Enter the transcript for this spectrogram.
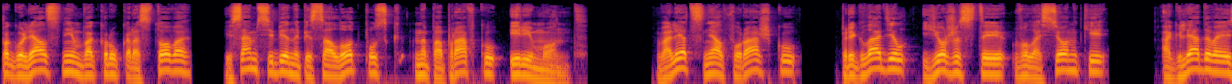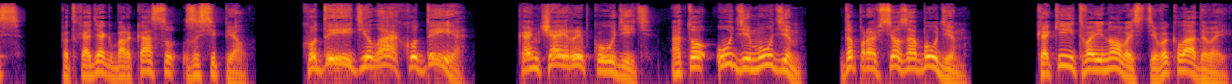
погулял с ним вокруг Ростова и сам себе написал отпуск на поправку и ремонт. Валет снял фуражку, пригладил ежистые волосенки, оглядываясь, подходя к баркасу, засипел. Худые дела, худые. Кончай рыбку удить, а то удим-удим, да про все забудем. Какие твои новости, выкладывай.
